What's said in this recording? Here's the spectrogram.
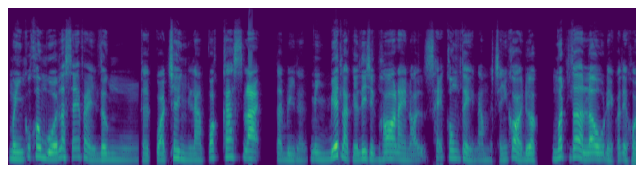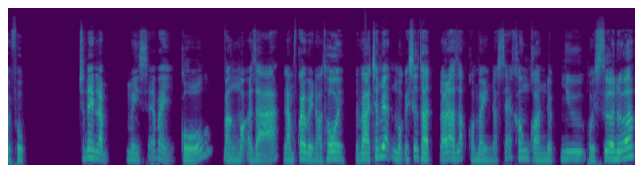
mình cũng không muốn là sẽ phải dừng cái quá trình làm podcast lại tại vì là mình biết là cái di chứng ho này nó sẽ không thể nằm tránh khỏi được mất rất là lâu để có thể hồi phục. Cho nên là mình sẽ phải cố bằng mọi giá làm quen với nó thôi và chấp nhận một cái sự thật đó là giọng của mình nó sẽ không còn được như hồi xưa nữa.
